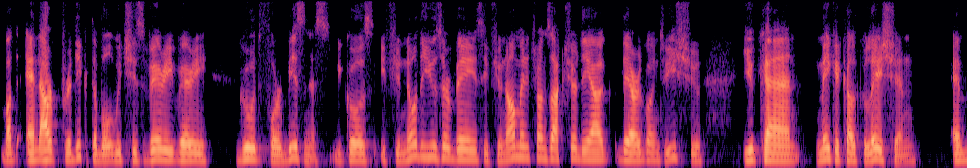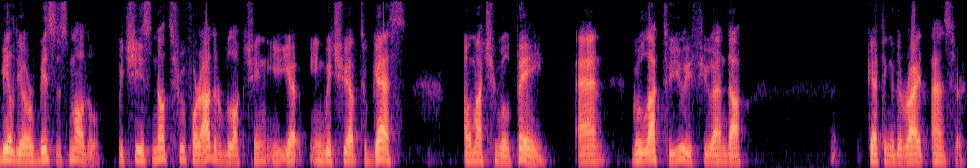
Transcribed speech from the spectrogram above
but and are predictable, which is very, very good for business because if you know the user base, if you know how many transactions they are they are going to issue, you can make a calculation and build your business model, which is not true for other blockchain in which you have to guess how much you will pay. And good luck to you if you end up getting the right answer.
